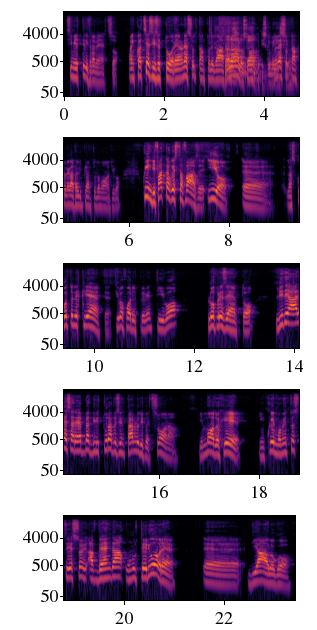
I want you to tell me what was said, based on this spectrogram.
si mette di traverso. Ma in qualsiasi settore, eh, non è soltanto legato... No, no, lo so, capisco benissimo. Non è soltanto legato all'impianto domotico. Quindi, fatta questa fase, io eh, l'ascolto del cliente, tiro fuori il preventivo, lo presento. L'ideale sarebbe addirittura presentarlo di persona, in modo che in quel momento stesso avvenga un ulteriore eh, dialogo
